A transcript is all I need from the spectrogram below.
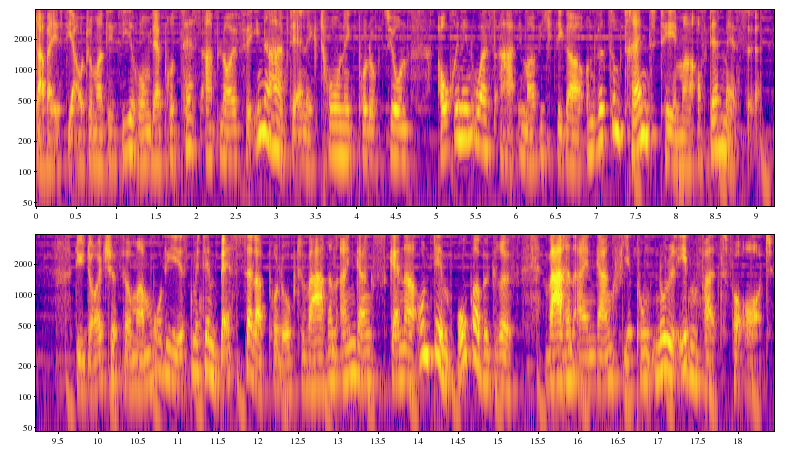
Dabei ist die Automatisierung der Prozessabläufe innerhalb der Elektronikproduktion auch in den USA immer wichtiger und wird zum Trendthema auf der Messe. Die deutsche Firma Modi ist mit dem Bestsellerprodukt Wareneingangsscanner und dem Oberbegriff Wareneingang 4.0 ebenfalls vor Ort.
